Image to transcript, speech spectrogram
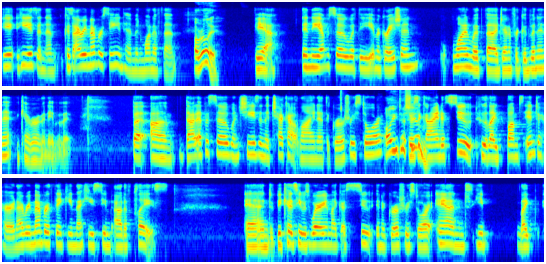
He, he is in them because I remember seeing him in one of them. Oh really? Yeah, in the episode with the immigration one with uh, Ginnifer Goodwin in it. I can't remember the name of it. But um, that episode when she's in the checkout line at the grocery store, Oh, you see there's a guy in a suit who like bumps into her, and I remember thinking that he seemed out of place. And because he was wearing like a suit in a grocery store, and he like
